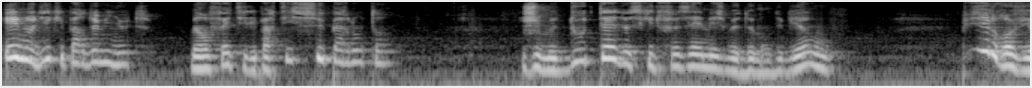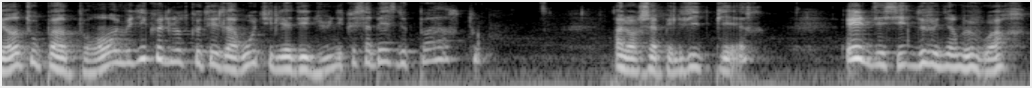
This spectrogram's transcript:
et il nous dit qu'il part deux minutes. Mais en fait, il est parti super longtemps. Je me doutais de ce qu'il faisait, mais je me demandais bien où. Puis il revient, tout pimpant, et me dit que de l'autre côté de la route, il y a des dunes et que ça baisse de partout. Alors j'appelle vite Pierre, et il décide de venir me voir.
